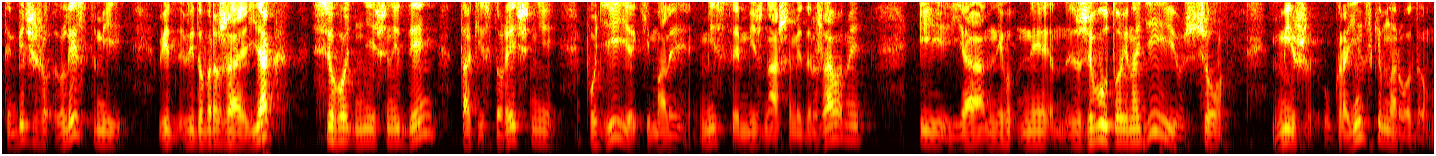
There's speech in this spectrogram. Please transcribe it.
Тим більше, що лист мій від, відображає як сьогоднішній день, так і історичні події, які мали місце між нашими державами. І я не, не живу тою надією, що між українським народом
